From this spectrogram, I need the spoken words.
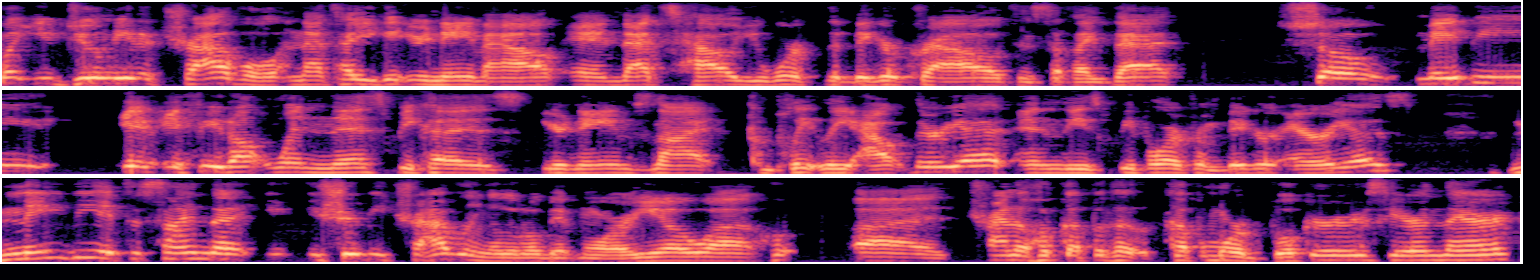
but you do need to travel, and that's how you get your name out, and that's how you work the bigger crowds and stuff like that. So maybe if, if you don't win this because your name's not completely out there yet, and these people are from bigger areas, maybe it's a sign that you, you should be traveling a little bit more. You know, uh, uh, trying to hook up with a couple more bookers here and there.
